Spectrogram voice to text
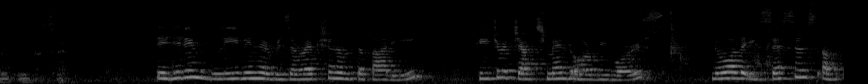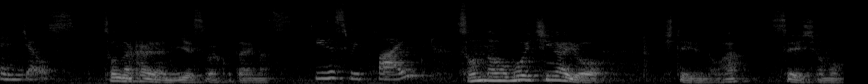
めていません They didn't believe in the resurrection of the body, future judgment or rewards, nor the existence of angels. そんな彼らにイエスは答えます Jesus replied, そんな思い違いをしているのは聖書も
